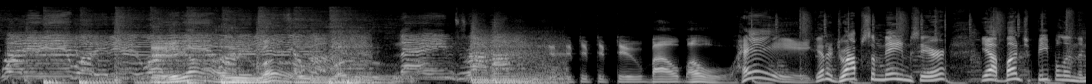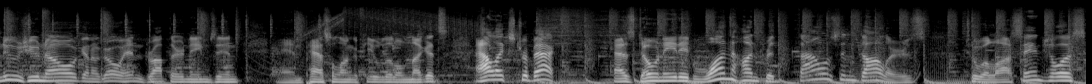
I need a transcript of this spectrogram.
What it is, what it is, what it is, what it is. Bow, bow. Hey, gonna drop some names here. Yeah, a bunch of people in the news you know gonna go ahead and drop their names in and pass along a few little nuggets. Alex Trebek has donated $100,000 to a Los Angeles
